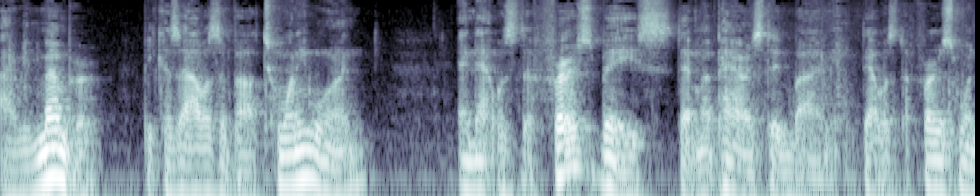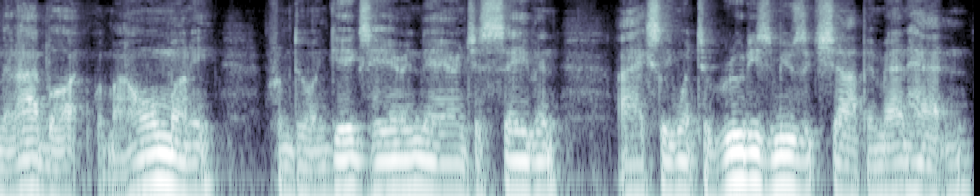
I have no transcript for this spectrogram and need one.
I remember because I was about 21, and that was the first bass that my parents didn't buy me. That was the first one that I bought with my own money from doing gigs here and there and just saving. I actually went to Rudy's Music Shop in Manhattan,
